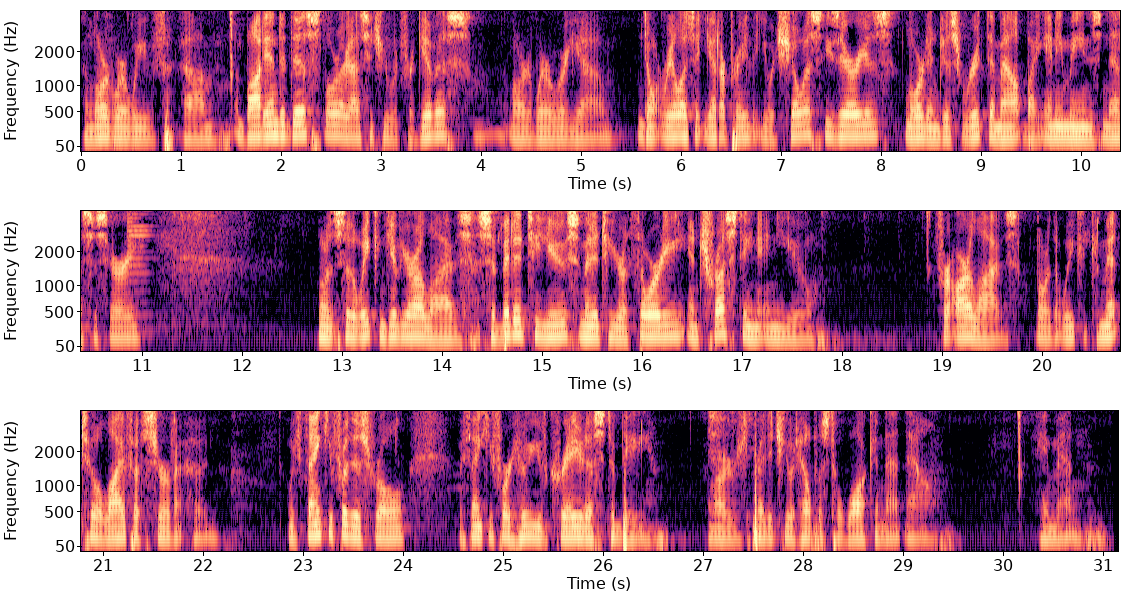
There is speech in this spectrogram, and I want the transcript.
And Lord, where we've um, bought into this, Lord, I ask that you would forgive us. Lord, where we uh, don't realize it yet, I pray that you would show us these areas, Lord, and just root them out by any means necessary. Lord, so that we can give you our lives submitted to you, submitted to your authority, and trusting in you for our lives, Lord, that we can commit to a life of servanthood. We thank you for this role. We thank you for who you've created us to be. Lord, I just pray that you would help us to walk in that now. Amen.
